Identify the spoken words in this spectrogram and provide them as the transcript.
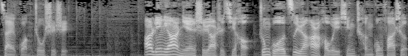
在广州逝世。二零零二年十月二十七号，中国资源二号卫星成功发射。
